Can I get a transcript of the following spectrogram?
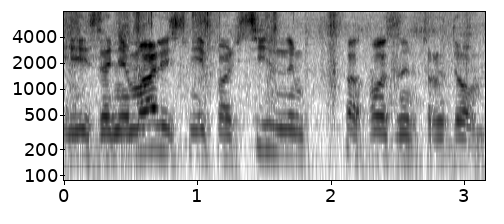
и занимались непосильным колхозным трудом.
